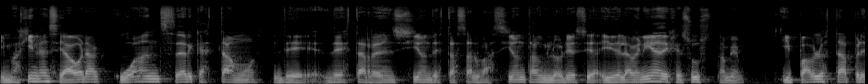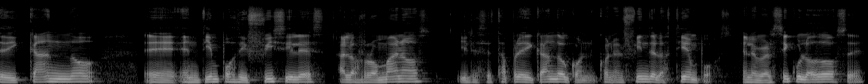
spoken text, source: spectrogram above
Imagínense ahora cuán cerca estamos de, esta redención, de esta salvación tan gloriosa y de la venida de Jesús también. Y Pablo está predicando eh, en tiempos difíciles a los romanos y les está predicando con, el fin de los tiempos. En el versículo 12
